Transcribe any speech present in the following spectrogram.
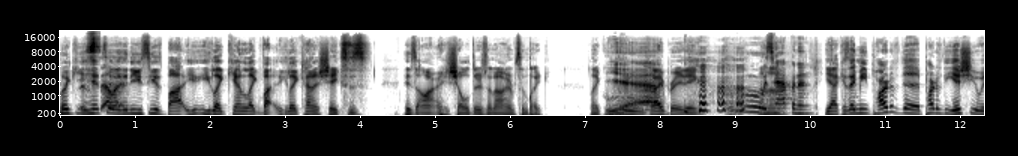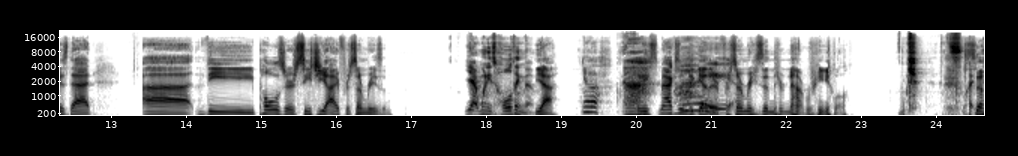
Like he hits it, it. and then you see his body. He, he like kind of like vi- he like kind of shakes his his arm, his shoulders and arms, and like like ooh, Yeah. vibrating. Ooh, Uh-huh. it's happening. yeah, because I mean, part of the part of the issue is that uh the poles are CGI for some reason. Yeah, when he's holding them. Yeah, Ugh. when he smacks them together, for some reason they're not real. It's like- So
